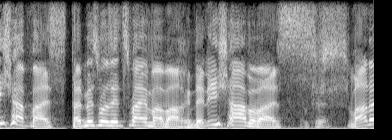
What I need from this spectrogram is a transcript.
ich hab was. Dann müssen wir es jetzt zweimal machen, denn ich habe was. Warte.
